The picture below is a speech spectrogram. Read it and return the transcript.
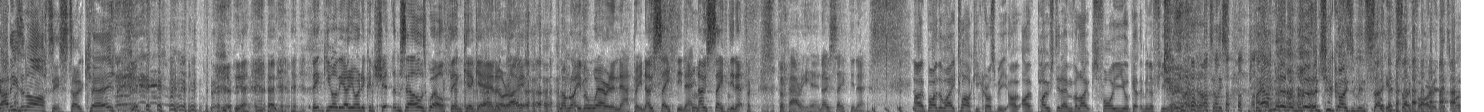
Daddy's an artist, okay? yeah. think you're the only one who can shit themselves? Well, think again, all right? And I'm not even wearing a nappy. No safety net. No safety net for for Parry here. No safety net. Oh, by the way, Clarky Crosby, I, I've posted envelopes for you. You'll get them in a few days. I haven't, to listen. I haven't heard a word you guys have been saying so far in this one.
